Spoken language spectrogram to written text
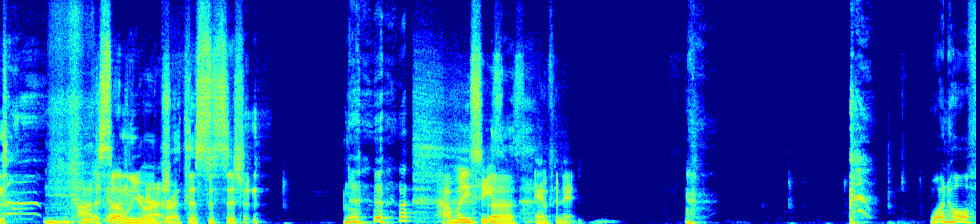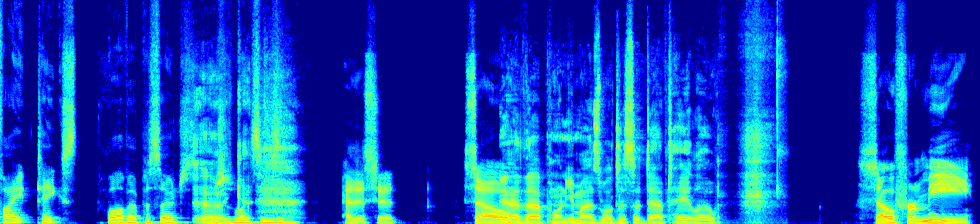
it! I suddenly gosh. regret this decision. How many seasons? Infinite. One whole fight takes twelve episodes, which is one season. as it should. So, At that point, you might as well just adapt Halo. so for me,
